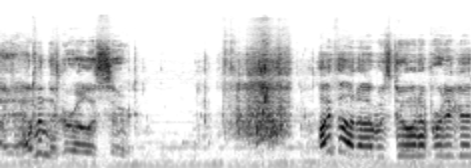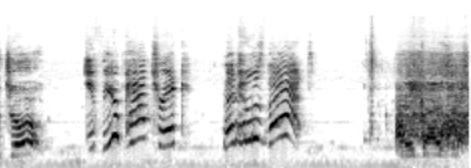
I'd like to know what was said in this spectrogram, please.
I am in the gorilla suit. I thought I was doing a pretty good job. If you're Patrick, then who's that? Hey guys,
